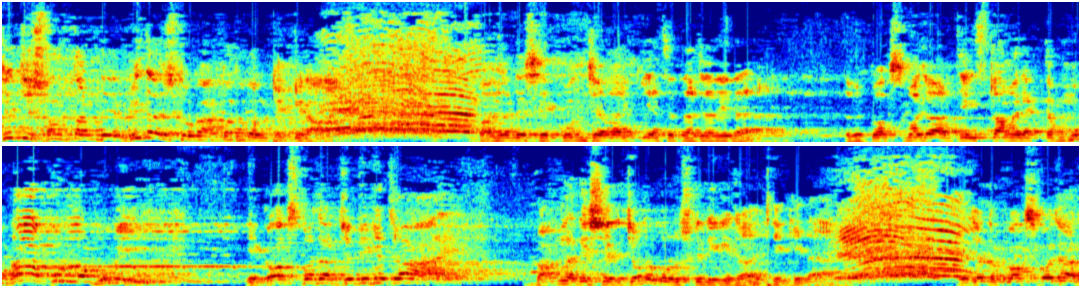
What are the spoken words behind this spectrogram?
তৃতীয় সন্তানদের হৃদয় স্লোগান কথা বলো, ঠিক কিনা? বাংলাদেশে কোন জেলায় কি আছে তা জানি না। তবে কক্সবাজার যে ইসলামের একটা মহাপূর্ণ ভূমি, এই কক্সবাজার যেদিকে যায়, বাংলাদেশের জনগণ সেদিকে যায়, ঠিক কিনা? এই জন্য কক্সবাজার,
